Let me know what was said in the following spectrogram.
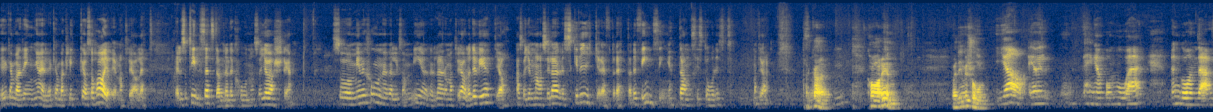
jag kan bara ringa eller jag kan bara klicka och så har jag det materialet. Eller så tillsätts den redaktionen och så görs det. Så min vision är väl liksom mer läromaterial och det vet jag. Alltså gymnasielärare skriker efter detta. Det finns inget danshistoriskt material. tackar. Karin, vad är din vision? Ja, jag vill hänga på Moa här angående att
